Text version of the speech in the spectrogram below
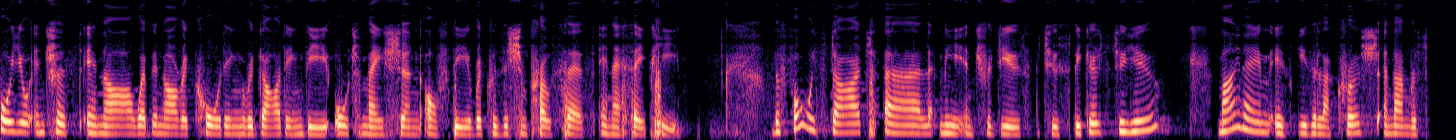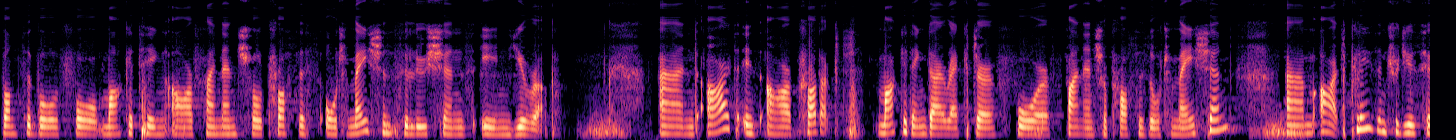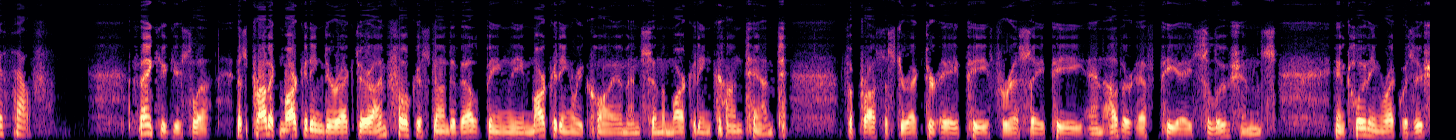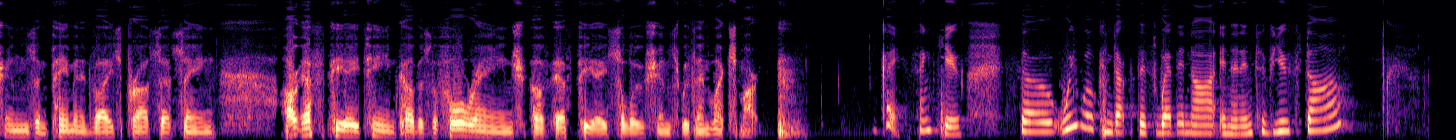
for your interest in our webinar recording regarding the automation of the requisition process in SAP. Before we start, uh, let me introduce the two speakers to you. My name is Gisela Krusch and I'm responsible for marketing our financial process automation solutions in Europe. And Art is our product marketing director for financial process automation. Um, Art, please introduce yourself. Thank you, Gisela. As product marketing director, I'm focused on developing the marketing requirements and the marketing content for Process Director AP for SAP and other FPA solutions, including requisitions and payment advice processing. Our FPA team covers the full range of FPA solutions within Lexmark. Okay, thank you. So we will conduct this webinar in an interview style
